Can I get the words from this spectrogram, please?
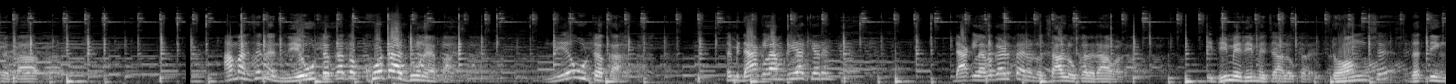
છે, બાપ. આમાં છે ને નેવું ટકા તો ખોટા ધૂણે પાછા નેવું ટકા. તમે ડાકલામ ગયા ક્યારે? ડાકલા વગાડતા ને ચાલુ કરે રાવળ એ ધીમે ધીમે ચાલુ કરે. ઢોંગ છે ધતિંગ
